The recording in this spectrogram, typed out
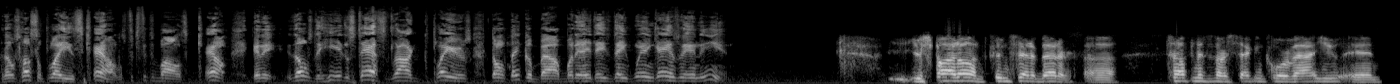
Those hustle plays count. Those 50 balls count. And it, those the hidden stats a lot of players don't think about, but they, they, they win games in the end you're spot on. Couldn't said it better. Uh, toughness is our second core value. And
